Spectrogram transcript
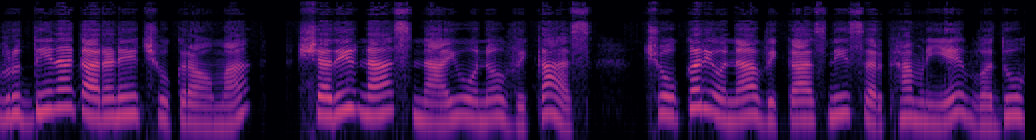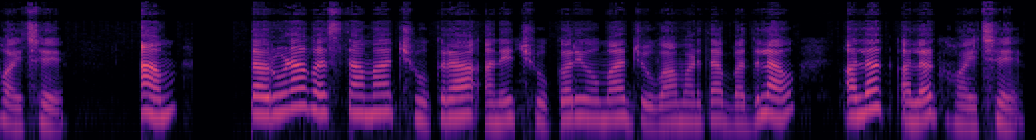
વૃદ્ધિના કારણે છોકરાઓમાં શરીરના સ્નાયુઓનો વિકાસ છોકરીઓના વિકાસની સરખામણીએ વધુ હોય છે. આમ તરુણાવસ્થામાં છોકરા અને છોકરીઓમાં જોવા મળતા બદલાવ અલગ અલગ હોય છે.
